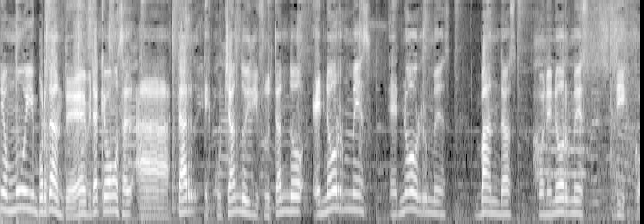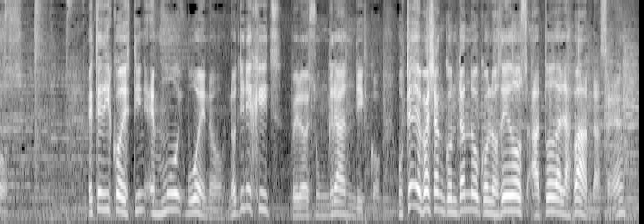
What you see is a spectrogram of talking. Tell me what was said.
año muy importante, ¿eh? Mirá que vamos a, estar escuchando y disfrutando enormes, enormes bandas con enormes discos. Este disco de Sting es muy bueno. No tiene hits, pero es un gran disco. Ustedes vayan contando con los dedos a todas las bandas, ¿eh?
